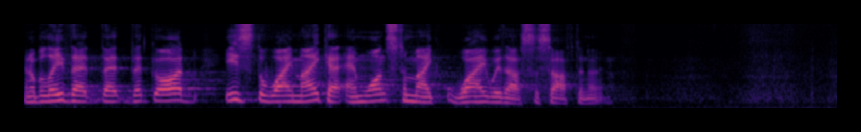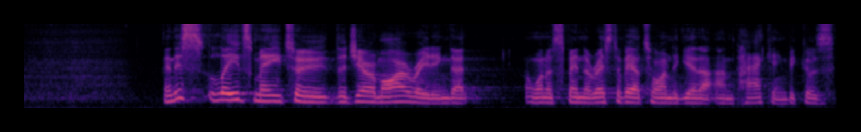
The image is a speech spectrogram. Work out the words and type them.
And I believe that, that, that God is the way maker and wants to make way with us this afternoon. And this leads me to the Jeremiah reading that I want to spend the rest of our time together unpacking because,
